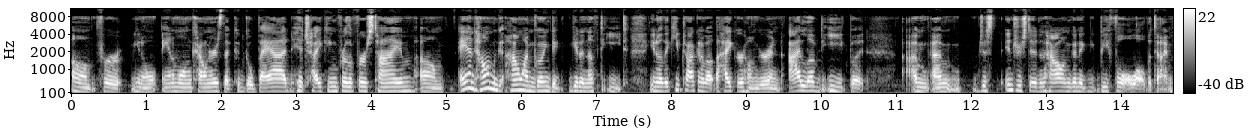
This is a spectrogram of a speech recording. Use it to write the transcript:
um, for, you know, animal encounters that could go bad, hitchhiking for the first time, um, and how I'm, how I'm going to get enough to eat. You know, they keep talking about the hiker hunger, and I love to eat, but I'm, I'm just interested in how I'm going to be full all the time.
